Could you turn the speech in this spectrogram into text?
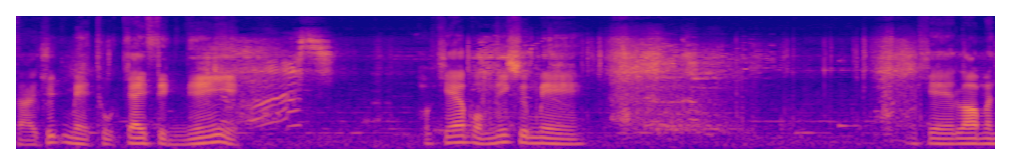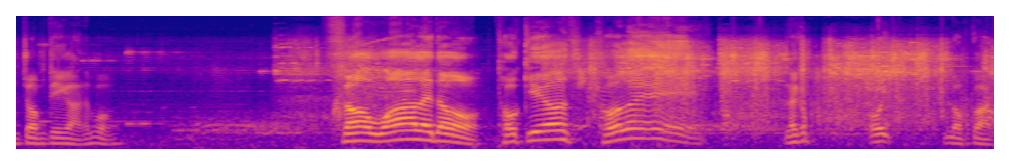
สายชุดเมดถูกใจสิ่งนี้ โอเคครับผมนี่คือเมโอเค รอมันโจมตีก่อนนะผมซาวาเลโดโตเกียวโคเลแล้วก็ โอ๊ยหลบก่อน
